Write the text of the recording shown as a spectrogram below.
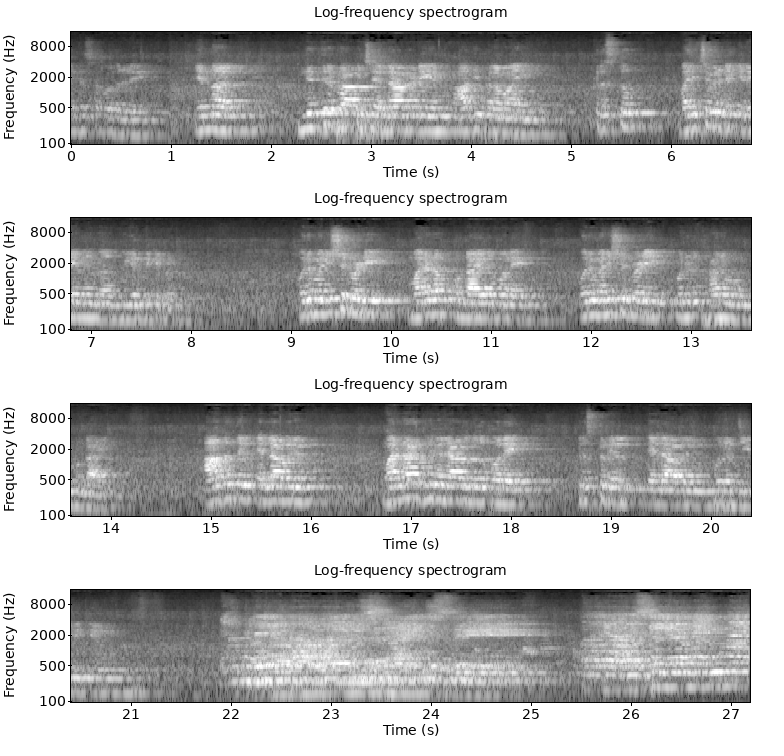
എന്റെ സഹോദരരെ എന്നാൽ നിദ്ര പ്രാപിച്ച എല്ലാവരുടെയും ആദ്യ ഫലമായി ക്രിസ്തു മരിച്ചവരുടെ ഇടയിൽ നിന്ന് ഉയർപ്പിക്കപ്പെട്ടു. ഒരു മനുഷ്യൻ വഴി മരണം ഉണ്ടായതുപോലെ ഒരു മനുഷ്യൻ വഴി പുനരുദ്ധാനവും ഉണ്ടായി. ആദ്യത്തിൽ എല്ലാവരും മരണാധീനരാകുന്നത് പോലെ ക്രിസ്തുവിൽ എല്ലാവരും പുനർജീവിക്കും. ഒരാശയമെന്നതായി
